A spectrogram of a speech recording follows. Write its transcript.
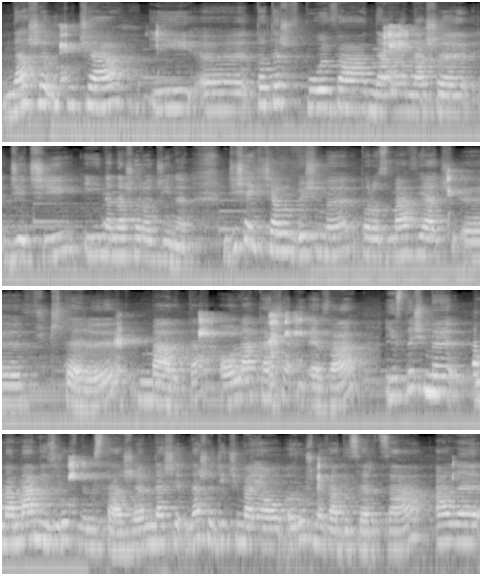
nasze uczucia i e, to też wpływa na nasze dzieci i na nasze rodziny. Dzisiaj chciałybyśmy porozmawiać e, w cztery: Marta, Ola, Kasia i Ewa. Jesteśmy mamami z różnym stażem. Nasze, nasze dzieci mają różne wady serca, ale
